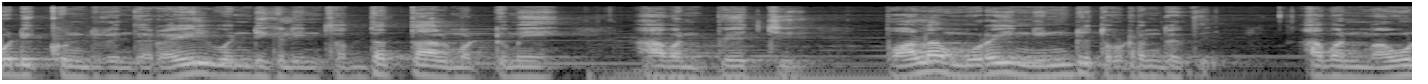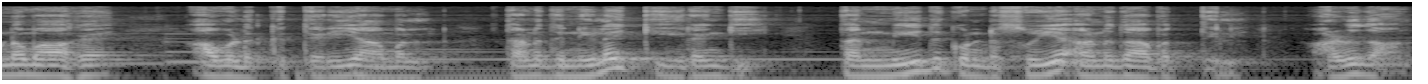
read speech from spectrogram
ஓடிக்கொண்டிருந்த ரயில் வண்டிகளின் சப்தத்தால் மட்டுமே அவன் பேச்சு பல முறை நின்று தொடர்ந்தது. அவன் மௌனமாக அவளுக்கு தெரியாமல் தனது நிலைக்கு இறங்கி தன் மீது கொண்ட சுய அனுதாபத்தில் அழுதான்.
